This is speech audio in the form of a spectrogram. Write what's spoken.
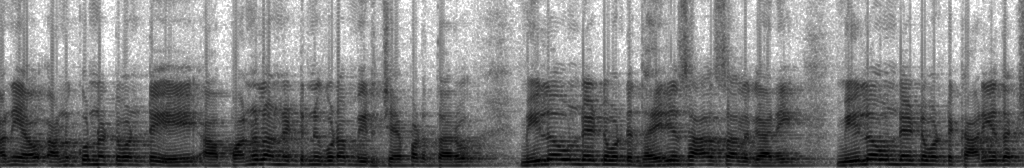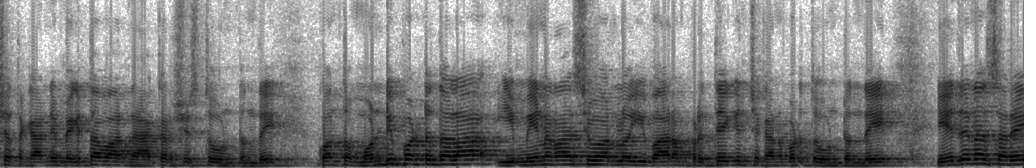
అని అనుకున్నటువంటి ఆ పనులన్నిటిని కూడా మీరు చేపడతారు. మీలో ఉండేటువంటి ధైర్య సాహసాలు కానీ మీలో ఉండేటువంటి కార్యదక్షత కానీ మిగతా వారిని ఆకర్షిస్తూ ఉంటుంది. కొంత మొండి పట్టుదల ఈ మీనరాశి వారిలో ఈ వారం ప్రత్యేకించి కనబడుతూ ఉంటుంది. ఏదైనా సరే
